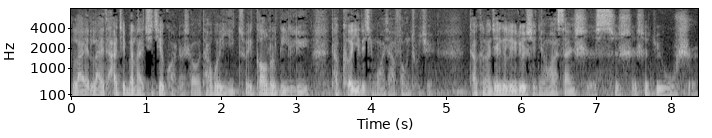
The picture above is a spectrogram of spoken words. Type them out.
来来他这边来去借款的时候，他会以最高的利率，他可以的情况下放出去，他可能这个利率是年化三十四十甚至于五十，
